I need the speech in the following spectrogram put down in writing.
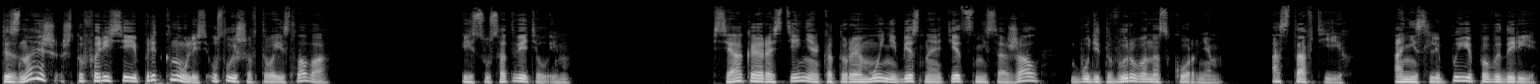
ты знаешь, что фарисеи приткнулись, услышав твои слова? Иисус ответил им, «Всякое растение, которое мой небесный Отец не сажал, будет вырвано с корнем. Оставьте их, они слепые поводыри.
